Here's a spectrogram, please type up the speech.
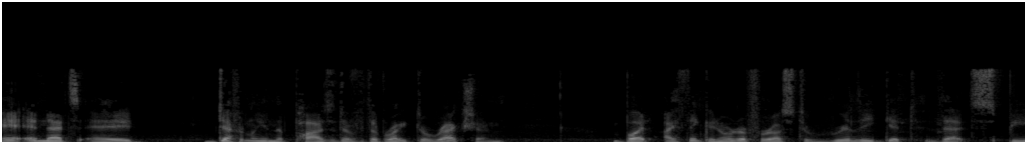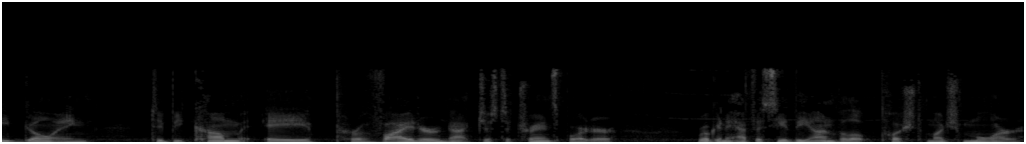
and, and that's a definitely in the positive, the right direction. But I think in order for us to really get that speed going to become a provider, not just a transporter, we're going to have to see the envelope pushed much more.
